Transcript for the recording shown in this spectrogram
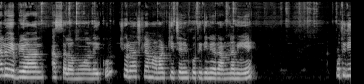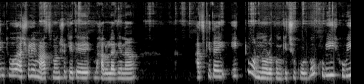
হ্যালো এভরিওয়ান, আসসালামু আলাইকুম। চলে আসলাম আমার কিচেনে প্রতিদিনের রান্না নিয়ে। প্রতিদিন তো আসলে মাছ, মাংস খেতে ভালো লাগে না। আজকে তাই একটু অন্যরকম কিছু করব। খুবই খুবই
